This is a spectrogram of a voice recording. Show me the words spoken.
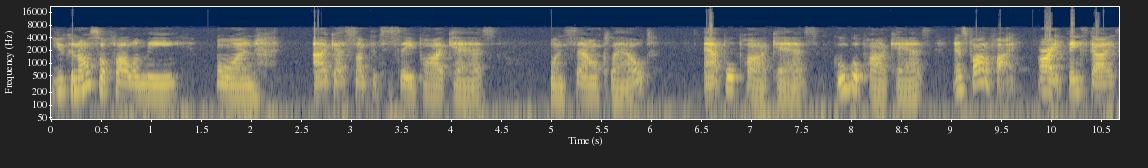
You can also follow me on I Got Something to Say podcast on SoundCloud, Apple Podcasts, Google Podcasts, and Spotify. All right, thanks, guys.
